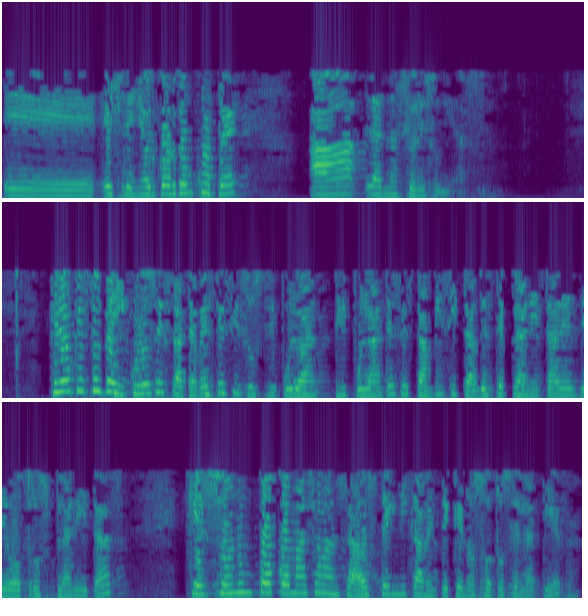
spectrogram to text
eh, el señor Gordon Cooper a las Naciones Unidas. Creo que estos vehículos extraterrestres y sus tripulantes están visitando este planeta desde otros planetas que son un poco más avanzados técnicamente que nosotros en la Tierra.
